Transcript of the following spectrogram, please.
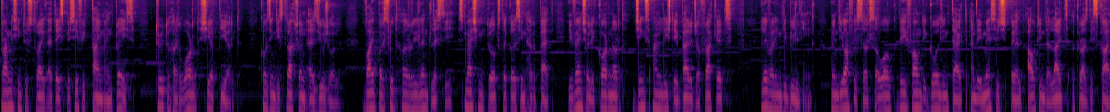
promising to strike at a specific time and place. True to her word, she appeared causing destruction as usual. Vi pursued her relentlessly, smashing through obstacles in her path. Eventually cornered, Jinx unleashed a barrage of rockets, leveling the building. When the officers awoke, they found the gold intact and a message spelled out in the lights across the sky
